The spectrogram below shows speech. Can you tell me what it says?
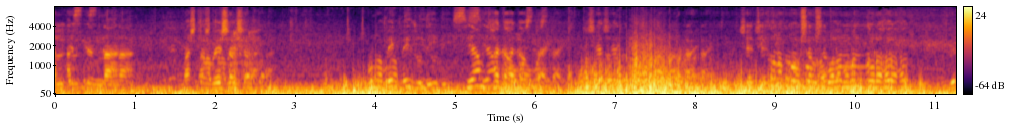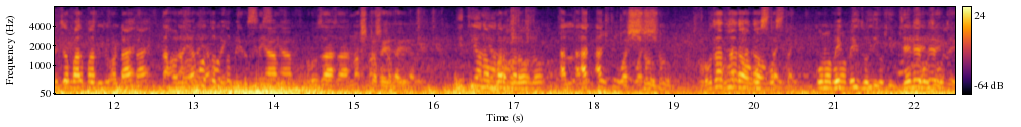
আল ইস্তিমনা মাস্টারবেশন করা কোন ব্যক্তি যদি সিয়াম থাকা অবস্থায়, সে যদি সে যে কোনো কৌশল অবলম্বন করা হোক, বীর্যপাত যদি ঘটায়, তাহলে এমত ব্যক্তির সিয়াম, রোজা নষ্ট হয়ে যাবে। দ্বিতীয় নম্বর হলো আল আকল ওয়াশ রোজা থাকা অবস্থায় কোন ব্যক্তি যদি জেনে বুঝে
